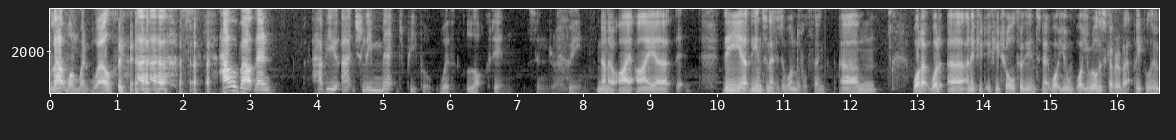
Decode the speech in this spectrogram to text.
Well, that one went well. Uh, how about then? Have you actually met people with locked-in syndrome? Been? No, no. I, I uh, the uh, the internet is a wonderful thing. Um, what, what, uh, and if you if you trawl through the internet, what you what you will discover about people who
